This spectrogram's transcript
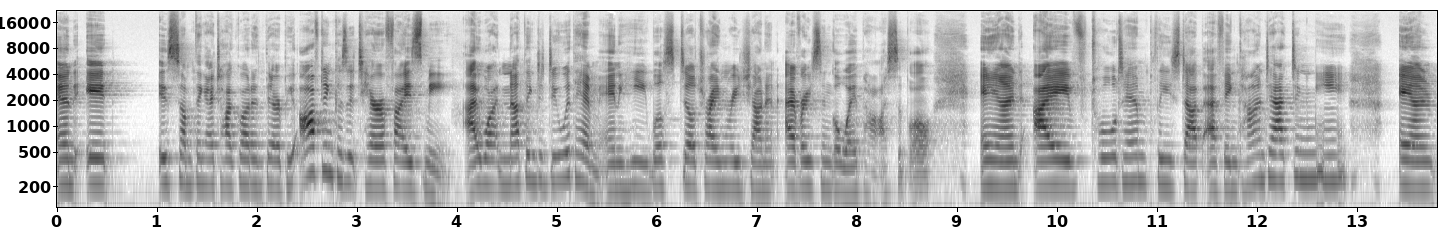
And it is something I talk about in therapy often because it terrifies me. I want nothing to do with him, and he will still try and reach out in every single way possible. And I've told him, please stop effing contacting me. And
